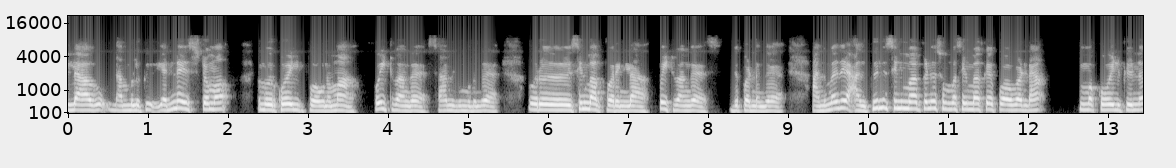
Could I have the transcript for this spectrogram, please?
எல்லா நம்மளுக்கு என்ன இஷ்டமோ நம்ம ஒரு கோயிலுக்கு போகணுமா? போயிட்டு வாங்க. சாமி கும்பிடுங்க. ஒரு சினிமாவுக்கு போறீங்களா? போயிட்டு வாங்க. இது பண்ணுங்க. அந்த மாதிரி அதுக்குன்னு சினிமாக்குன்னு சும்மா சினிமாக்கே போக வேண்டாம். சும்மா கோயிலுக்குன்னு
